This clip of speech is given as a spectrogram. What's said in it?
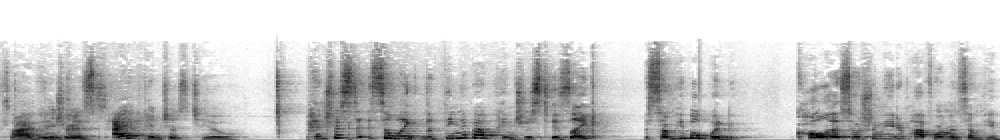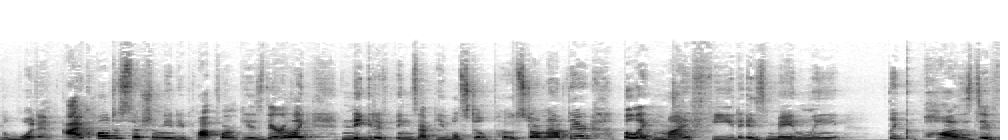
So I have Pinterest. I have Pinterest too. Pinterest so like the thing about Pinterest is like some people would call it a social media platform and some people wouldn't. I call it a social media platform because there are like negative things that people still post on out there, but like my feed is mainly like positive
